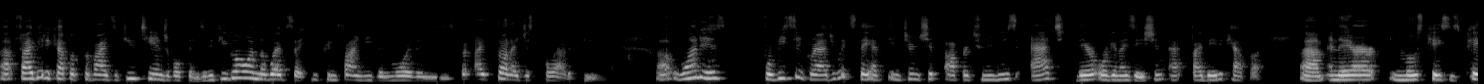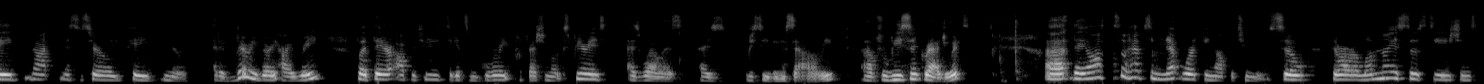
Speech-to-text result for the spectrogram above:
uh, Phi Beta Kappa provides a few tangible things. And if you go on the website, you can find even more than these, but I thought I'd just pull out a few. Uh, one is for recent graduates, they have internship opportunities at their organization at Phi Beta Kappa. Um, and they are in most cases paid, not necessarily paid, you know, at a very, very high rate, but they're opportunities to get some great professional experience as well as, as receiving a salary uh, for recent graduates. Uh, they also have some networking opportunities. So there are alumni associations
